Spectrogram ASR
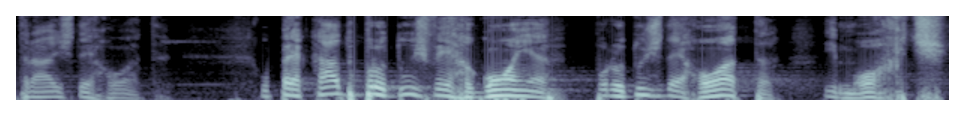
traz derrota. O pecado produz vergonha, produz derrota e morte.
